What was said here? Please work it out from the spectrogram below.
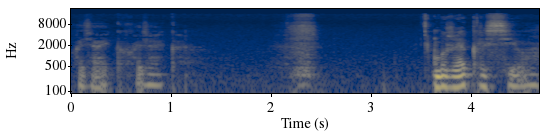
Хазяйка, хазяйка. Боже, як красиво.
